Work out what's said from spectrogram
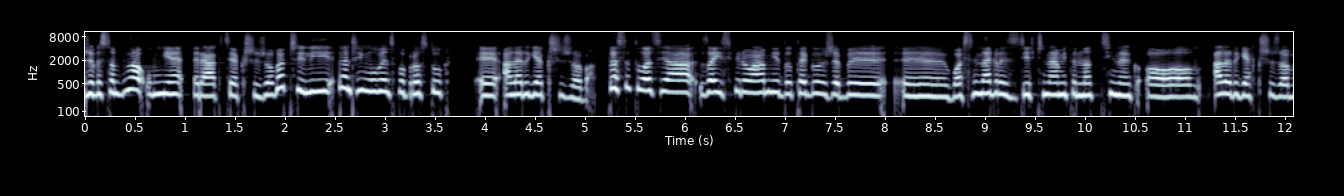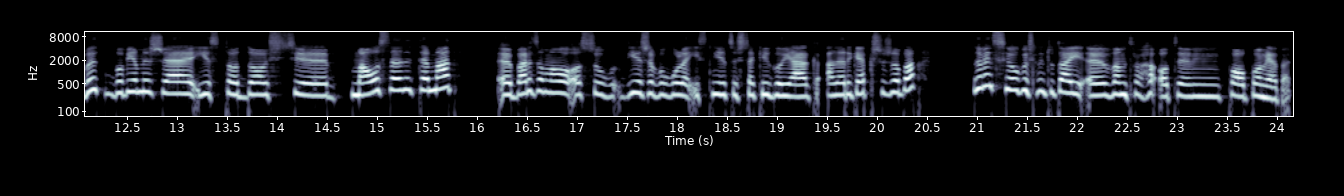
że wystąpiła u mnie reakcja krzyżowa, czyli inaczej mówiąc po prostu e, alergia krzyżowa. Ta sytuacja zainspirowała mnie do tego, żeby e, właśnie nagrać z dziewczynami ten odcinek o alergiach krzyżowych, bo wiemy, że jest to dość e, mało znany temat. Bardzo mało osób wie, że w ogóle istnieje coś takiego jak alergia krzyżowa. No więc chciałbyśmy tutaj Wam trochę o tym poopowiadać.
